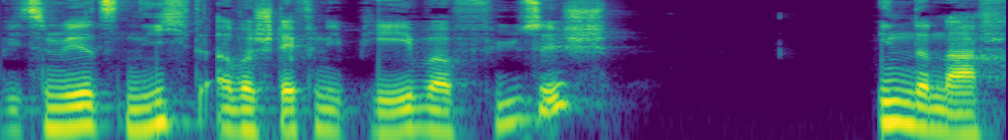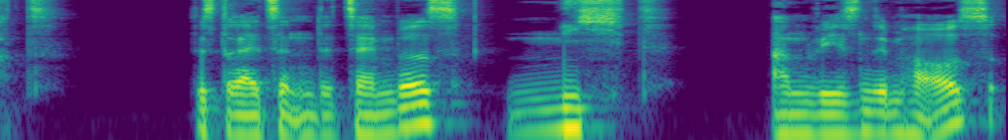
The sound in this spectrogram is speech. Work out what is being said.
wissen wir jetzt nicht, aber Stephanie P. war physisch in der Nacht des 13. Dezembers nicht anwesend im Haus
